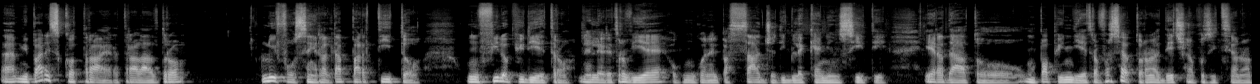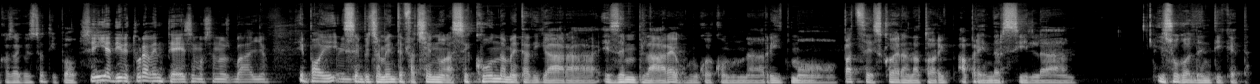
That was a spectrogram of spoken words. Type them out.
Uh, mi pare Scott Ryer, tra l'altro, lui fosse in realtà partito un filo più dietro nelle retrovie o comunque nel passaggio di Black Canyon City era dato un po' più indietro, forse attorno alla decima posizione, una cosa di questo tipo. Sì, addirittura ventesimo se non sbaglio. E poi Quindi... semplicemente facendo una seconda metà di gara esemplare o comunque con un ritmo pazzesco era andato a, ri- a prendersi il il suo golden ticket.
